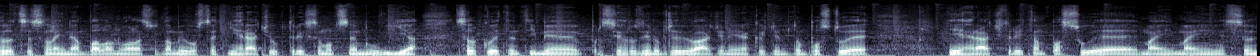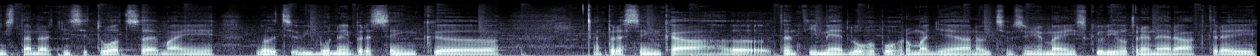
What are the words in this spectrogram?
velice silný na balonu, ale jsou tam i ostatní hráči, o kterých se moc nemluví a celkově ten tým je prostě hrozně dobře vyvážený, na každém tom postu je, je hráč, který tam pasuje, mají, mají silný standardní situace, mají velice výborný pressing, uh, pressing a ten tým je dlouho pohromadě a navíc myslím, že mají skvělého trenéra, který,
